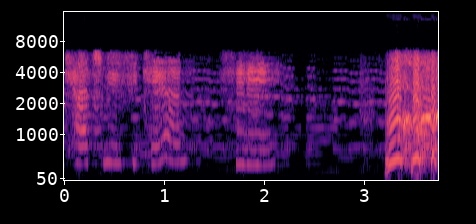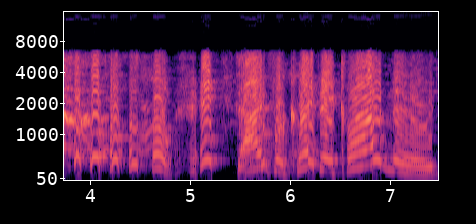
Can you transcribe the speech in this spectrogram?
Catch me if you can. it's time for creepy clown news.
